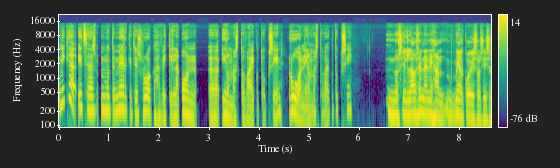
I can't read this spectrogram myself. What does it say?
mikä itse asiassa muuten merkitys ruokahävikillä on ö, ilmastovaikutuksiin, ruoan ilmastovaikutuksiin? No sillä on sen ihan melko iso. Siis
